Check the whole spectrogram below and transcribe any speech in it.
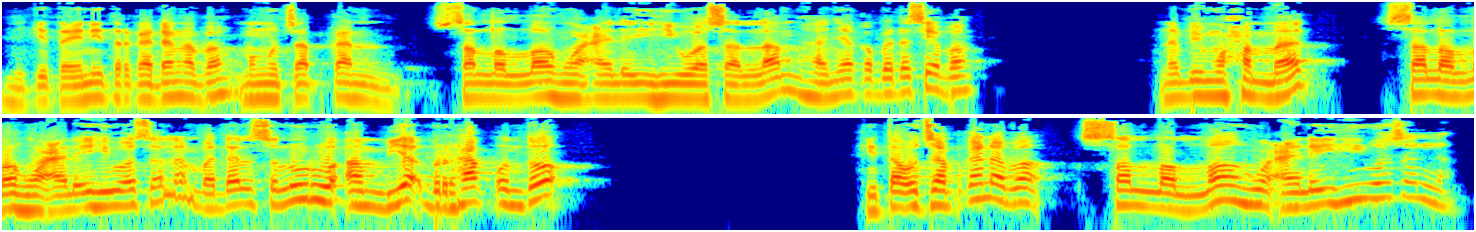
Ini kita ini terkadang apa? Mengucapkan sallallahu alaihi wasallam hanya kepada siapa? Nabi Muhammad sallallahu alaihi wasallam padahal seluruh anbiya berhak untuk kita ucapkan apa? Sallallahu alaihi wasallam.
